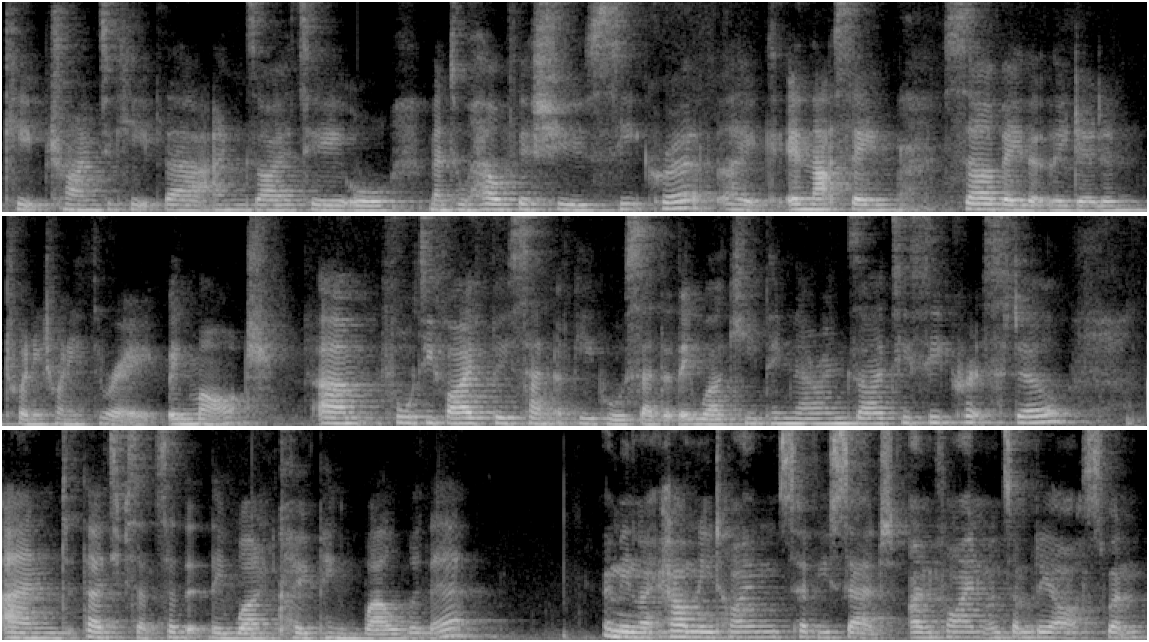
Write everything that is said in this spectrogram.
keep trying to keep their anxiety or mental health issues secret. Like in that same survey that they did in 2023 in March, um, 45% of people said that they were keeping their anxiety secret still, and 30% said that they weren't coping well with it. I mean, like, how many times have you said, I'm fine when somebody asks when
